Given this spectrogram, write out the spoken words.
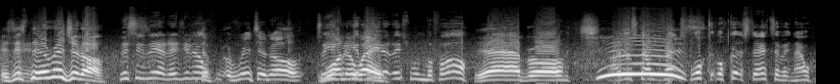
Is this the original? This is the original. The original so one you've away. been at this one before. Yeah, bro. I just have look, look at the state of it now.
